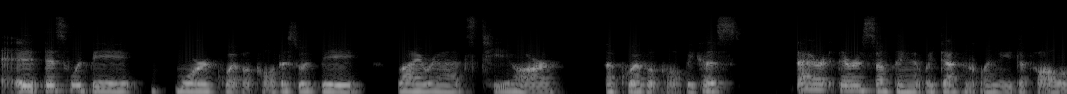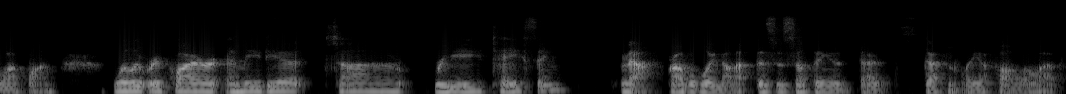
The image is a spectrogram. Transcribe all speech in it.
it, this would be more equivocal. This would be LIRADS TR equivocal because there, there is something that we definitely need to follow up on. Will it require immediate uh, retasting? No, probably not. This is something that's definitely a follow-up.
